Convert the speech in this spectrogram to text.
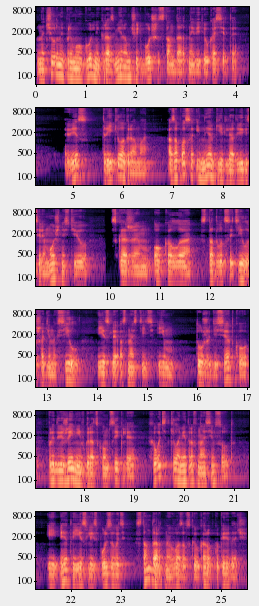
на черный прямоугольник размером чуть больше стандартной видеокассеты. Вес 3 килограмма, а запаса энергии для двигателя мощностью, скажем, около 120 лошадиных сил, если оснастить им ту же десятку, при движении в городском цикле хватит километров на 700. И это если использовать стандартную вазовскую коробку передач.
